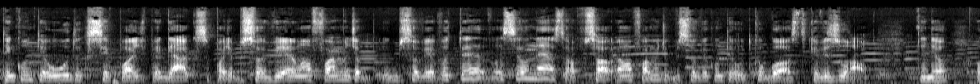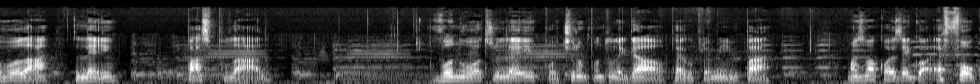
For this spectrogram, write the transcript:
tem conteúdo que você pode pegar, que você pode absorver, é uma forma de absorver, vou, ter, vou ser honesto, é uma forma de absorver conteúdo que eu gosto, que é visual, entendeu? Eu vou lá, leio, passo pro lado, vou no outro, leio, pô, tiro um ponto legal, pego pra mim, pá. Mas uma coisa é igual, é fogo,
